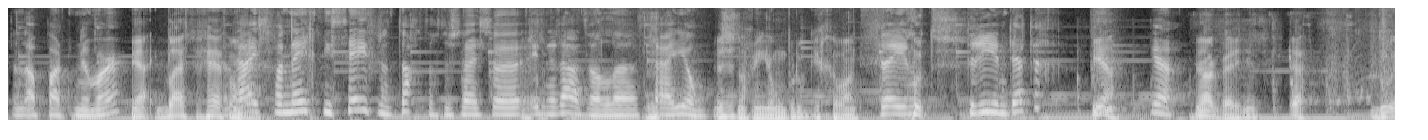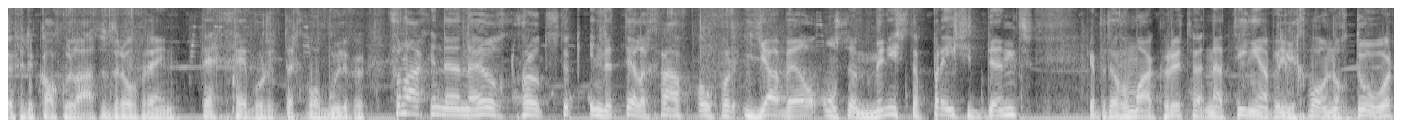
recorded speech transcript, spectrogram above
een apart nummer. Ja, ik blijf er ver van hij is van 1987, dus hij is eh, inderdaad wel eh, vrij jong. Dus is nog een jong broekje gewoon. Twee- Goed. 33? Ja. Ja. Ja, ik weet het niet. Ja. Doe even de calculator eroverheen. Tegen wordt het echt wel moeilijker. Vandaag in een heel groot stuk in de Telegraaf over, jawel, onze minister-president. Ik heb het over Mark Rutte. Na tien jaar wil hij gewoon nog door.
